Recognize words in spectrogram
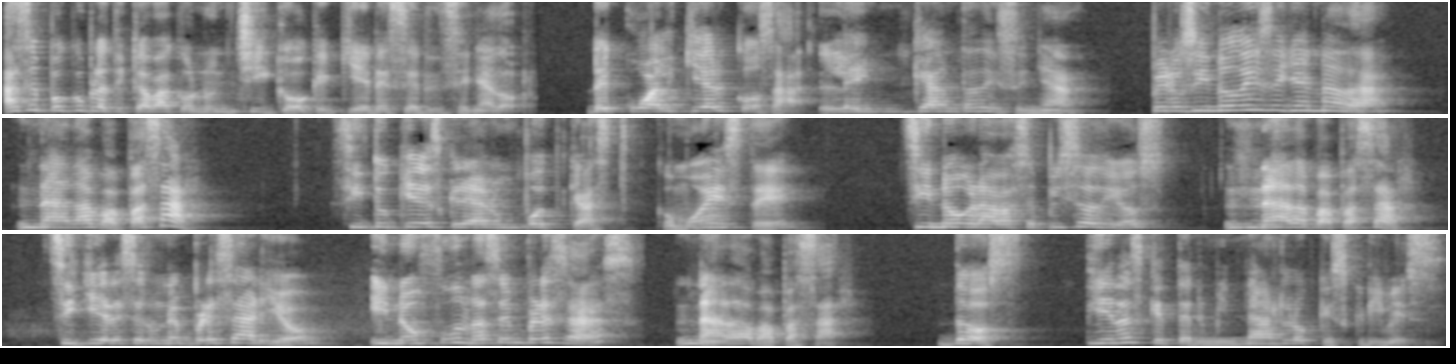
hace poco platicaba con un chico que quiere ser diseñador. De cualquier cosa, le encanta diseñar. Pero si no diseña nada, nada va a pasar. Si tú quieres crear un podcast como este, si no grabas episodios, nada va a pasar. Si quieres ser un empresario y no fundas empresas, nada va a pasar. Dos, tienes que terminar lo que escribes.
